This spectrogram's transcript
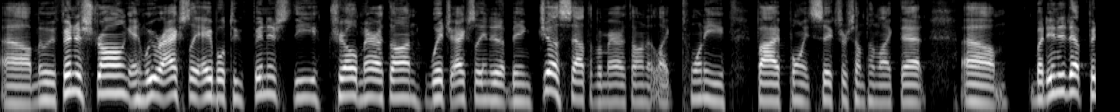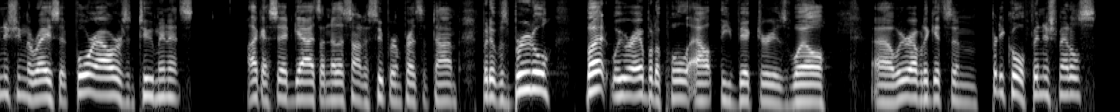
Um, and we finished strong, and we were actually able to finish the trail marathon, which actually ended up being just south of a marathon at like 25.6 or something like that. Um, but ended up finishing the race at four hours and two minutes. Like I said, guys, I know that's not a super impressive time, but it was brutal. But we were able to pull out the victory as well. Uh, we were able to get some pretty cool finish medals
